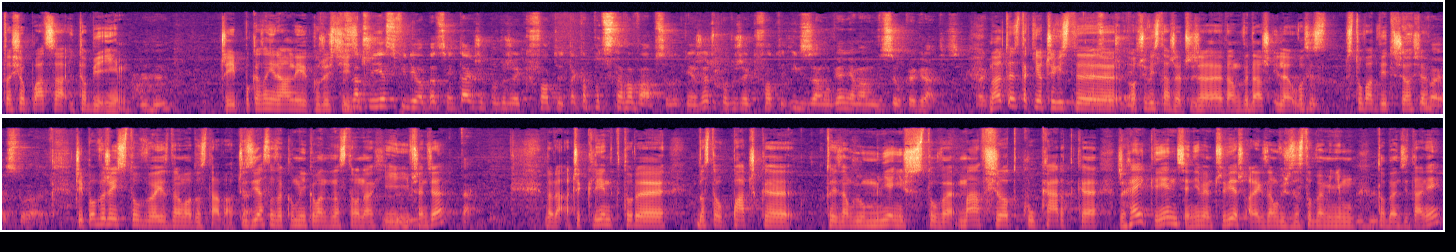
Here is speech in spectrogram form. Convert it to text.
To się opłaca i tobie im. Czyli pokazanie realnej korzyści. To znaczy jest w chwili obecnej tak, że powyżej kwoty, taka podstawowa absolutnie rzecz, powyżej kwoty X zamówienia mamy wysyłkę gratis. Tak? No ale to jest taki oczywisty, oczywiste. oczywista rzecz, że tam wydasz ile? U was jest stuwa, dwie, trzy, osiem? Chyba jest tu. Czyli powyżej stówy jest darmowa dostawa. Czy jest jasno zakomunikowane na stronach i wszędzie? Tak. Dobra, a czy klient, który dostał paczkę, ktoś zamówił mniej niż stówę, ma w środku kartkę, że hej kliencie, nie wiem czy wiesz, ale jak zamówisz za stówę minimum, to będzie taniej?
